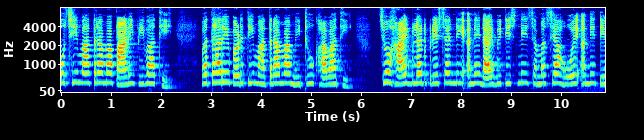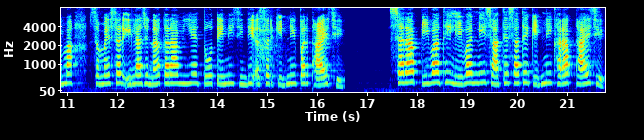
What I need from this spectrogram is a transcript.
ઓછી માત્રામાં પાણી પીવાથી, વધારે પડતી માત્રામાં મીઠું ખાવાથી. જો હાઈ બ્લડ પ્રેશરની અને ડાયાબિટીસની સમસ્યા હોય અને તેમાં સમયસર ઈલાજ ન કરાવીએ તો તેની સીધી અસર કિડની પર થાય છે. શરાબ પીવાથી લીવરની સાથે સાથે કિડની ખરાબ થાય છે.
